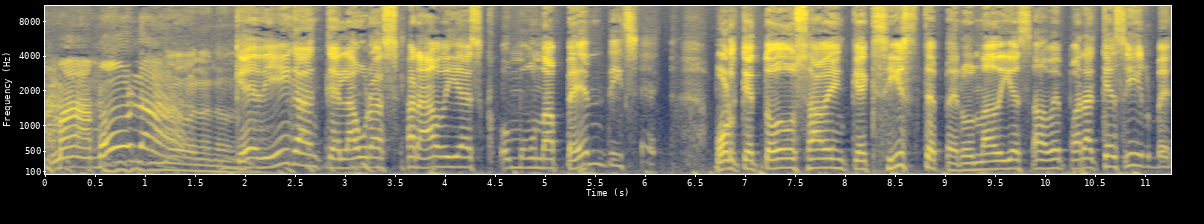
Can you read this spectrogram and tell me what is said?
¡Mamola! No, no, no. Que digan que Laura Sarabia es como un apéndice. Porque todos saben que existe, pero nadie sabe para qué sirve.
